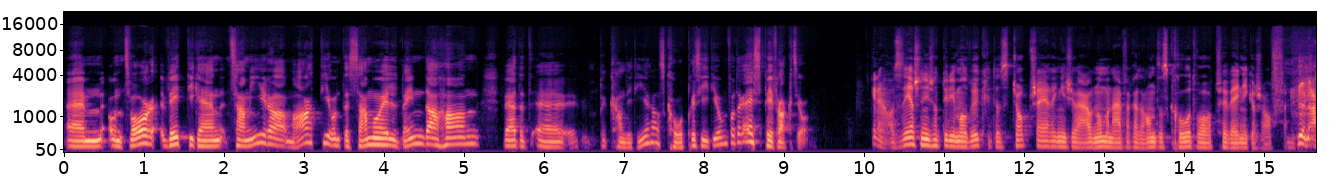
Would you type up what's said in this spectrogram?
Ähm, und zwar wette ich gern Samira Marti und der Samuel Bendahan werden äh, kandidieren als Co-Präsidium der SP-Fraktion. Genau, also das erste ist natürlich mal wirklich, das Jobsharing ist ja auch nur einfach ein anderes Codewort für weniger arbeiten. Genau.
